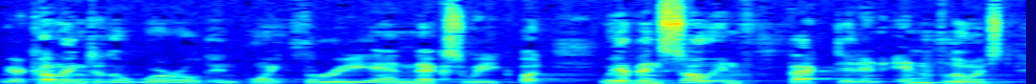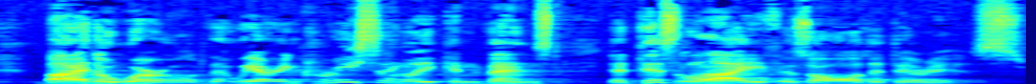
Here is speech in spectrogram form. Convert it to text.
We are coming to the world in point three and next week, but we have been so infected and influenced by the world that we are increasingly convinced that this life is all that there is.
